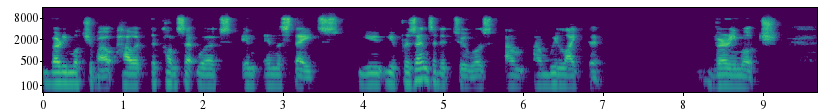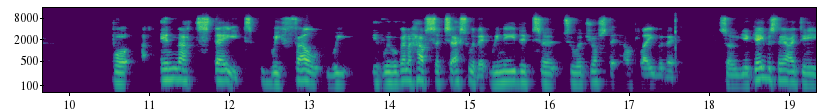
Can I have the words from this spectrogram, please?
very much about how it, the concept works in in the states. You you presented it to us, and and we liked it very much. But in that state, we felt we if we were going to have success with it, we needed to to adjust it and play with it. So you gave us the idea,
